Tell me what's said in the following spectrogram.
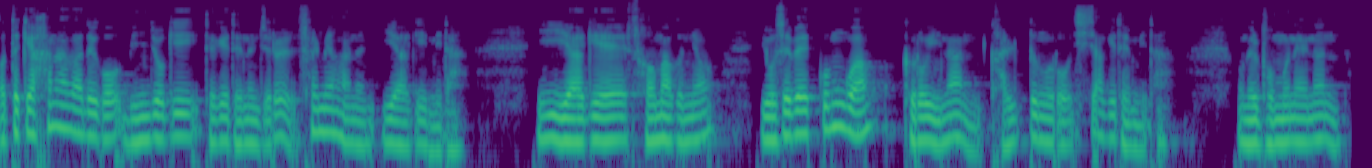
어떻게 하나가 되고 민족이 되게 되는지를 설명하는 이야기입니다. 이 이야기의 서막은요 요셉의 꿈과 그로 인한 갈등으로 시작이 됩니다. 오늘 본문에는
